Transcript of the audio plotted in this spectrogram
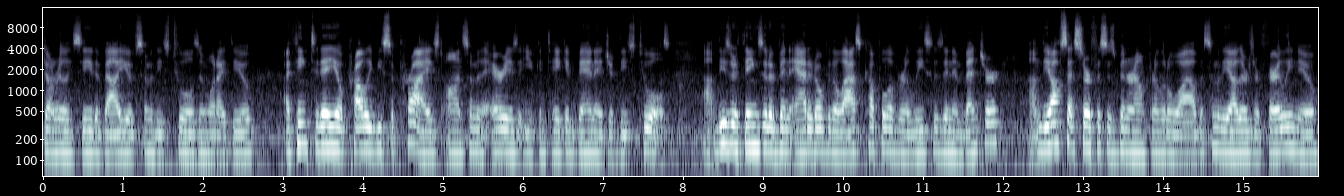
don't really see the value of some of these tools in what I do. I think today you'll probably be surprised on some of the areas that you can take advantage of these tools. Uh, these are things that have been added over the last couple of releases in Inventor. Um, the offset surface has been around for a little while, but some of the others are fairly new.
